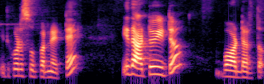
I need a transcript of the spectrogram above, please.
ఇది కూడా సూపర్ నెట్టే. ఇది అటు ఇటు బార్డర్తో.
